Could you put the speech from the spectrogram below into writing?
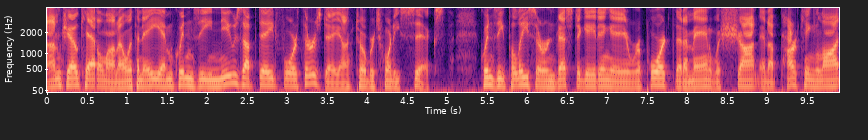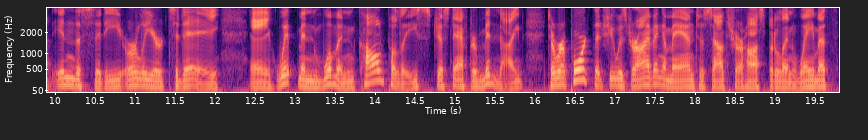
I'm Joe Catalano with an AM Quincy news update for Thursday, October 26th. Quincy police are investigating a report that a man was shot in a parking lot in the city earlier today. A Whitman woman called police just after midnight to report that she was driving a man to South Shore Hospital in Weymouth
